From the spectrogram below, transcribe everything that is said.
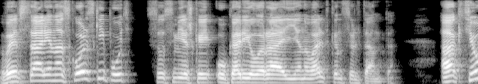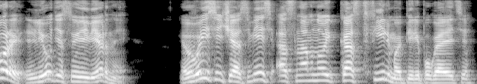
Вы встали на скользкий путь, с усмешкой укорил Райенвальд консультанта. Актеры – люди суеверные. Вы сейчас весь основной каст фильма перепугаете.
